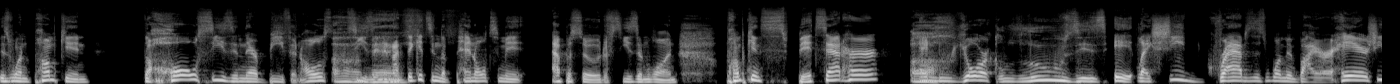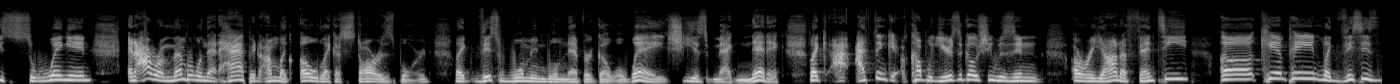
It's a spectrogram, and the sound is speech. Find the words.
is when Pumpkin, the whole season, they're beefing, whole Oh, season. And I think it's in the penultimate episode of season one. Pumpkin spits at her and New York loses it. Like she grabs this woman by her hair, she's swinging. And I remember when that happened, I'm like, oh, like a star is born. Like this woman will never go away. She is magnetic. Like I, I think a couple years ago, she was in a Rihanna Fenty uh campaign. Like this is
